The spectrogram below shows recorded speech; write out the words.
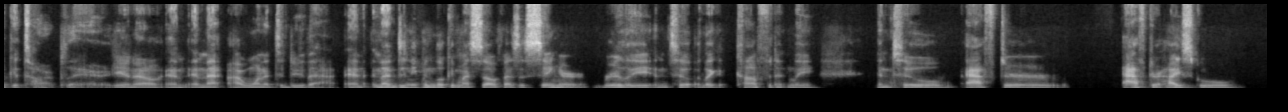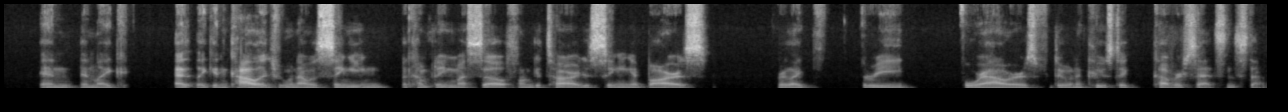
guitar player, you know, and and that I wanted to do that. And and I didn't even look at myself as a singer really until like confidently until after after high school and and like at like in college when I was singing accompanying myself on guitar just singing at bars for like 3 4 hours doing acoustic cover sets and stuff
